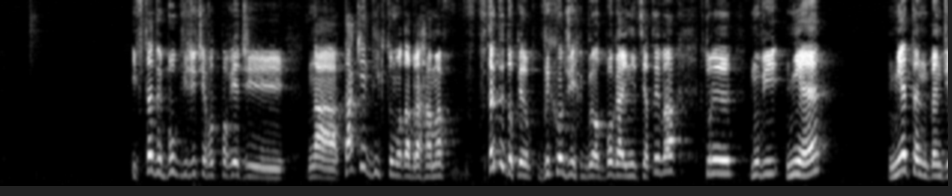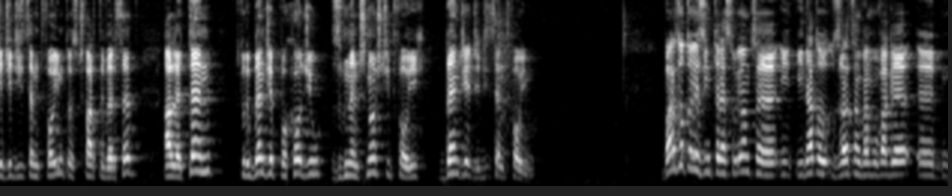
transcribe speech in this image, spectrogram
I wtedy Bóg, widzicie, w odpowiedzi na takie diktum od Abrahama, wtedy dopiero wychodzi jakby od Boga inicjatywa, który mówi nie, nie ten będzie dziedzicem twoim, to jest czwarty werset, ale ten, który będzie pochodził z wnętrzności Twoich, będzie dziedzicem Twoim. Bardzo to jest interesujące i, i na to zwracam Wam uwagę y,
